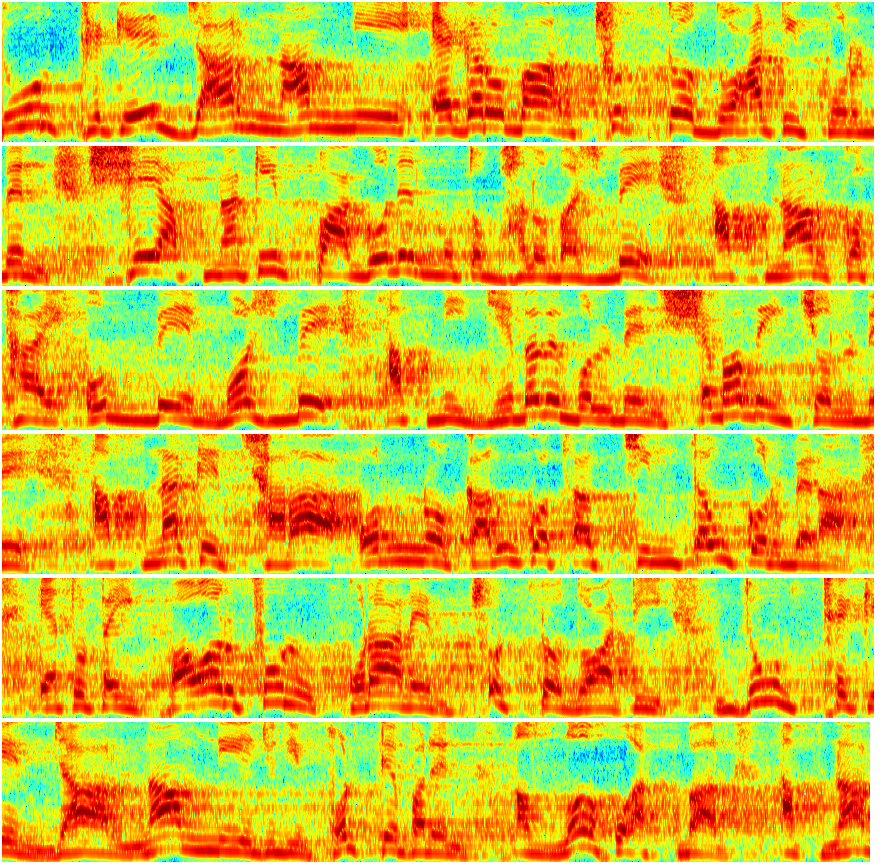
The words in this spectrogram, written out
দূর থেকে যার নাম নিয়ে এগারো বার ছোট্ট দোয়াটি পড়বেন, সে আপনাকে পাগলের মতো ভালোবাসবে, আপনার কথায় উঠবে, বসবে, আপনি যেভাবে বলবেন সেভাবেই চলবে, আপনাকে ছাড়া অন্য কারু কথা চিন্তাও করবে না। এতটাই পাওয়ারফুল কোরআনের ছোট্ট দোয়াটি, দূর থেকে যার নাম নিয়ে যদি পড়তে পারেন, আল্লাহ আকবার, আপনার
